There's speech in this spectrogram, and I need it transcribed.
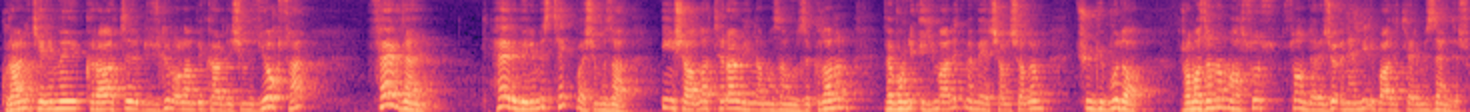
Kur'an-ı Kerim'i kıraatı düzgün olan bir kardeşimiz yoksa ferden her birimiz tek başımıza inşallah teravih namazlarımızı kılalım ve bunu ihmal etmemeye çalışalım. Çünkü bu da Ramazan'a mahsus son derece önemli ibadetlerimizdendir.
